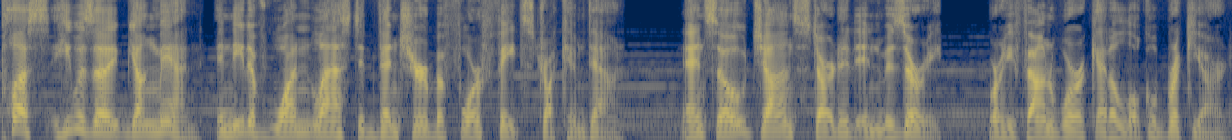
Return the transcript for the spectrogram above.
Plus, he was a young man in need of one last adventure before fate struck him down. And so John started in Missouri, where he found work at a local brickyard.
